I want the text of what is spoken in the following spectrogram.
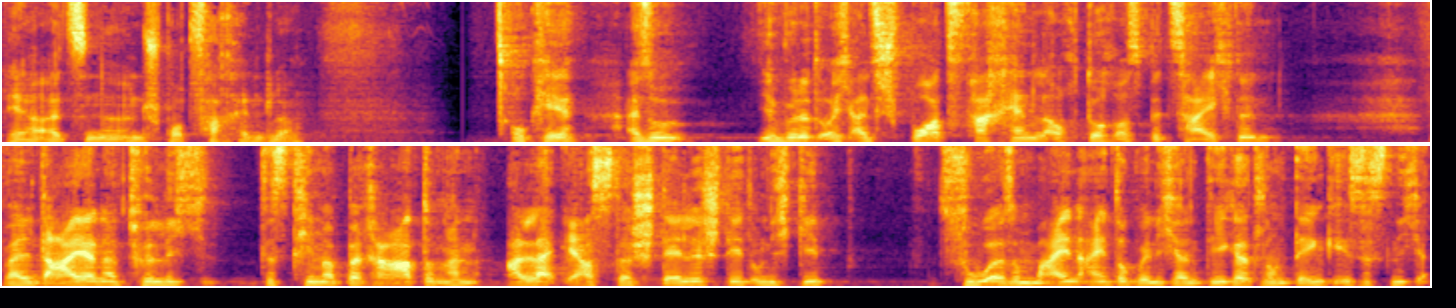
eher als eine, ein Sportfachhändler. Okay, also ihr würdet euch als Sportfachhändler auch durchaus bezeichnen, weil da ja natürlich das Thema Beratung an allererster Stelle steht und ich gebe zu. Also mein Eindruck, wenn ich an Decathlon denke, ist es nicht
